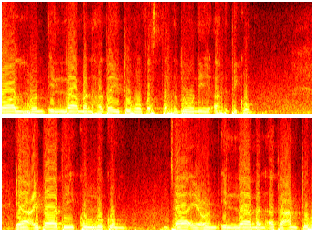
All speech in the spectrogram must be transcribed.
ضال إلا من هديته فاستهدوني أهدكم. يا عبادي كلكم جائع إلا من أطعمته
